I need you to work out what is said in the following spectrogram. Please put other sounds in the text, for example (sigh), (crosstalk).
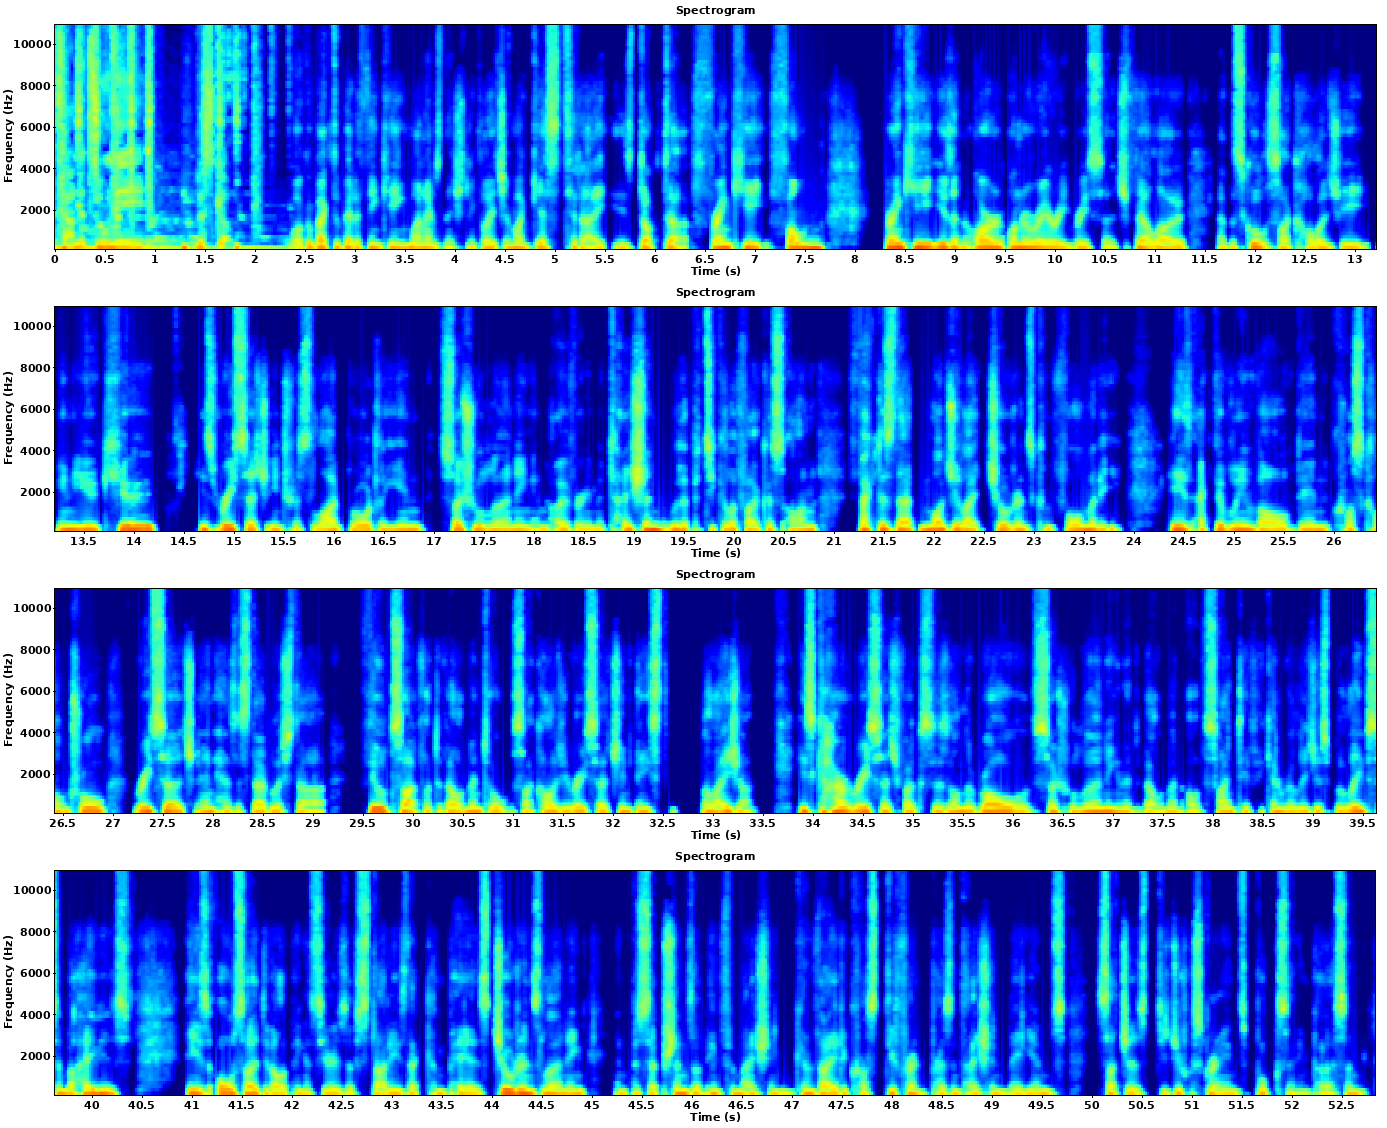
Time to tune in. Let's go. Welcome back to Better Thinking. My name is Nesh Nikolic, and my guest today is Dr. Frankie Fong. Frankie is an honorary research fellow at the School of Psychology in UQ. His research interests lie broadly in social learning and over imitation, with a particular focus on factors that modulate children's conformity. He is actively involved in cross cultural research and has established a field site for developmental psychology research in East Malaysia. His current research focuses on the role of social learning in the development of scientific and religious beliefs and behaviors he is also developing a series of studies that compares children's learning and perceptions of information conveyed across different presentation mediums, such as digital screens, books, and in person.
